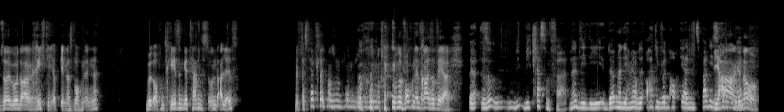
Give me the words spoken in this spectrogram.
Soll wohl da richtig abgehen das Wochenende. Wird auf dem Tresen getanzt und alles. Das wäre vielleicht mal so, so, so, so, eine, Wochenendreise wert. Ja, so wie, wie Klassenfahrt, ne? Die, die Dörbner, die haben ja auch gesagt, oh, die würden auch gerne ins Buddies Ja, ne? genau.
